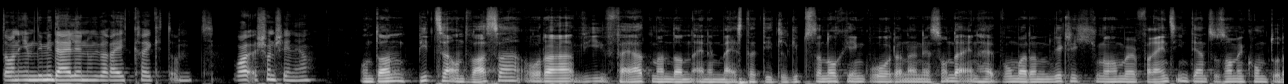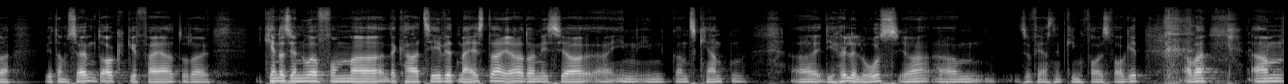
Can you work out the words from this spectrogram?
dann eben die Medaillen überreicht gekriegt und war schon schön, ja. Und dann Pizza und Wasser oder wie feiert man dann einen Meistertitel? Gibt es da noch irgendwo dann eine Sondereinheit, wo man dann wirklich noch einmal vereinsintern zusammenkommt oder wird am selben Tag gefeiert oder ich kenne das ja nur vom, äh, der KAC wird Meister, ja, dann ist ja äh, in, in ganz Kärnten äh, die Hölle los, ja, ähm, insofern es nicht gegen VSV geht. Aber ähm,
